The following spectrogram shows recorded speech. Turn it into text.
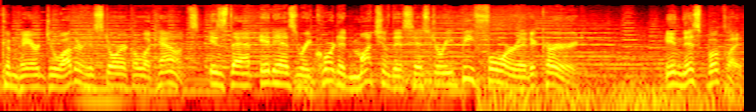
compared to other historical accounts is that it has recorded much of this history before it occurred. In this booklet,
